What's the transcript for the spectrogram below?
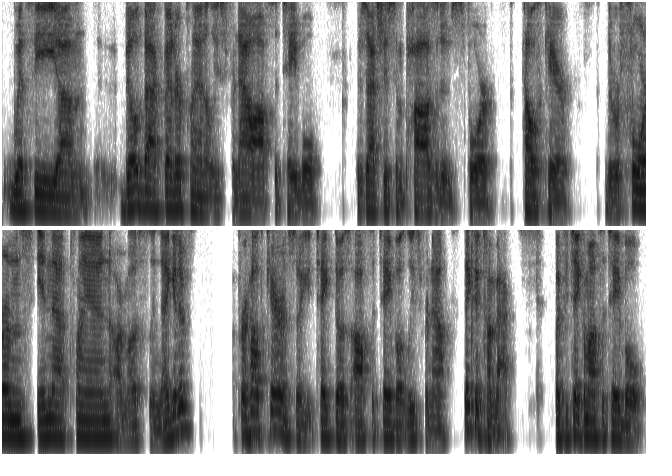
with the um, Build Back Better plan, at least for now, off the table, there's actually some positives for healthcare. The reforms in that plan are mostly negative for healthcare. And so you take those off the table, at least for now. They could come back. But if you take them off the table,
